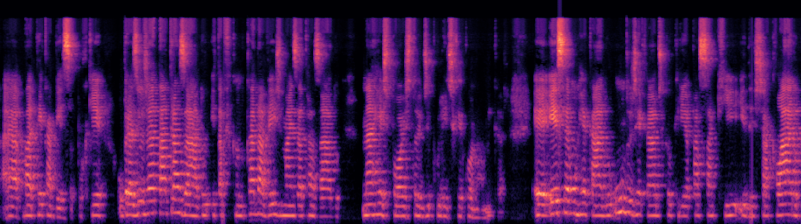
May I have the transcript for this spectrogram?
uh, bater cabeça, porque o Brasil já está atrasado e está ficando cada vez mais atrasado na resposta de política econômica. É, esse é um recado, um dos recados que eu queria passar aqui e deixar claro,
